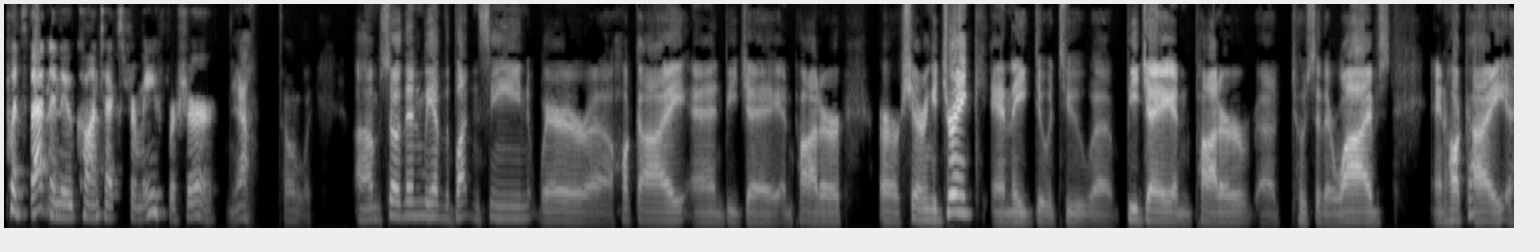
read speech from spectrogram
puts that in a new context for me for sure. Yeah, totally. Um, so then we have the button scene where uh, Hawkeye and BJ and Potter are sharing a drink, and they do it to uh, BJ and Potter uh, toast to their wives, and Hawkeye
